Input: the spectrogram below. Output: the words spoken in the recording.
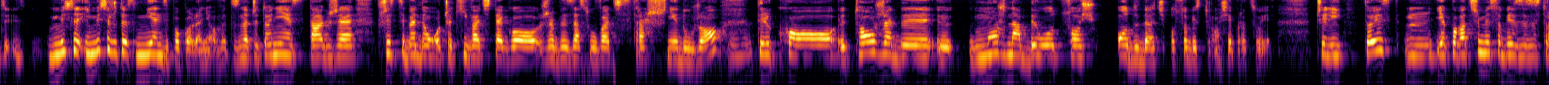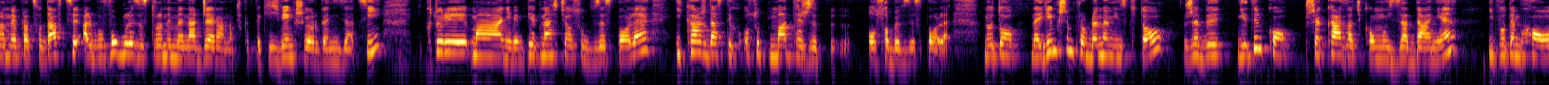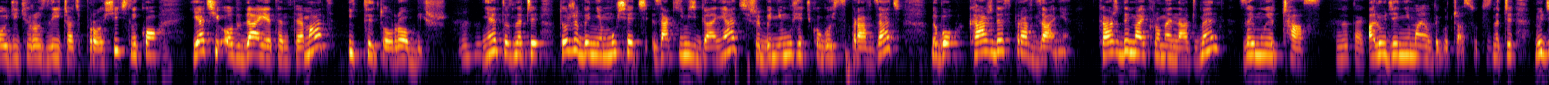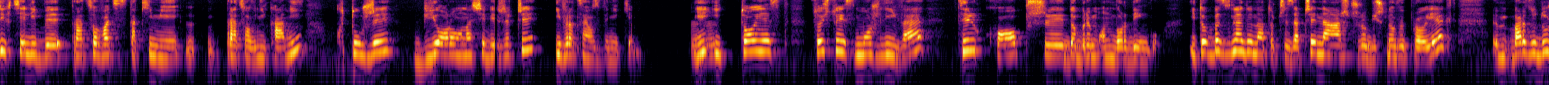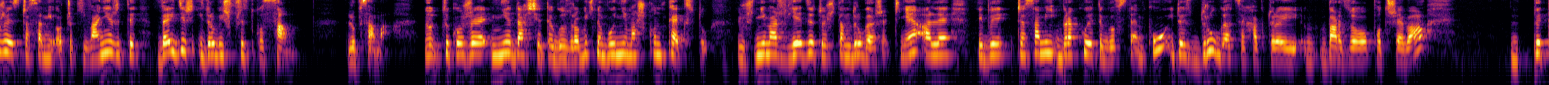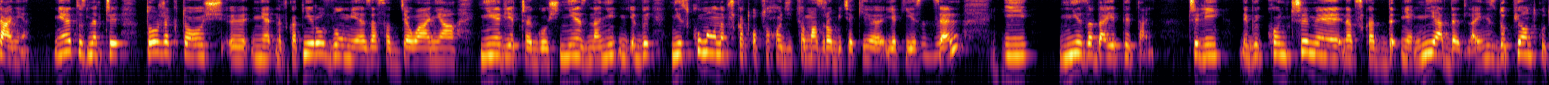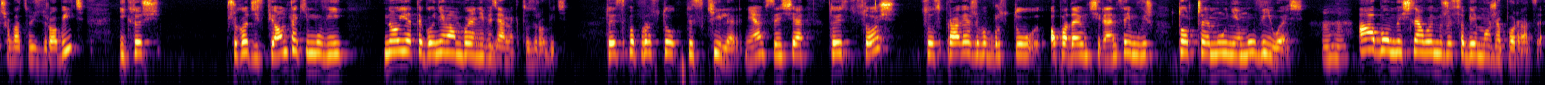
myślę, i myślę, że to jest międzypokoleniowe. To znaczy, to nie jest tak, że wszyscy będą oczekiwać tego, żeby zasuwać strasznie dużo, tylko to, żeby y, można było coś oddać osobie, z którą się pracuje. Czyli to jest, mm, jak popatrzymy sobie ze, ze strony pracodawcy albo w ogóle ze strony menadżera, na przykład w jakiejś większej organizacji, który ma, nie wiem, 15 osób w zespole i każda z tych osób ma też ze- osoby w zespole. No to największym problemem jest to, żeby nie tylko przekazać komuś zadanie, i potem chodzić, rozliczać, prosić, tylko ja ci oddaję ten temat i ty to robisz. Nie? To znaczy to, żeby nie musieć za kimś ganiać, żeby nie musieć kogoś sprawdzać, no bo każde sprawdzanie, każdy micromanagement zajmuje czas. No tak. A ludzie nie mają tego czasu. To znaczy, ludzie chcieliby pracować z takimi y, pracownikami, którzy biorą na siebie rzeczy i wracają z wynikiem. Nie? I to jest coś, co jest możliwe tylko przy dobrym onboardingu. I to bez względu na to, czy zaczynasz, czy robisz nowy projekt, bardzo duże jest czasami oczekiwanie, że ty wejdziesz i zrobisz wszystko sam lub sama. No, tylko, że nie da się tego zrobić, no bo nie masz kontekstu. Już nie masz wiedzy, to już tam druga rzecz, nie? Ale jakby czasami brakuje tego wstępu i to jest druga cecha, której bardzo potrzeba. Pytanie, nie? To znaczy to, że ktoś y, nie, na przykład nie rozumie zasad działania, nie wie czegoś, nie zna, nie, jakby nie skumał na przykład o co chodzi, co ma zrobić, jakie, jaki jest cel i nie zadaje pytań. Czyli jakby kończymy na przykład, nie, mija deadline, jest do piątku, trzeba coś zrobić i ktoś przychodzi w piątek i mówi, no ja tego nie mam, bo ja nie wiedziałam, jak to zrobić. To jest po prostu, to jest killer, nie? W sensie, to jest coś, co sprawia, że po prostu opadają ci ręce i mówisz, to czemu nie mówiłeś? A, bo myślałem, że sobie może poradzę.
